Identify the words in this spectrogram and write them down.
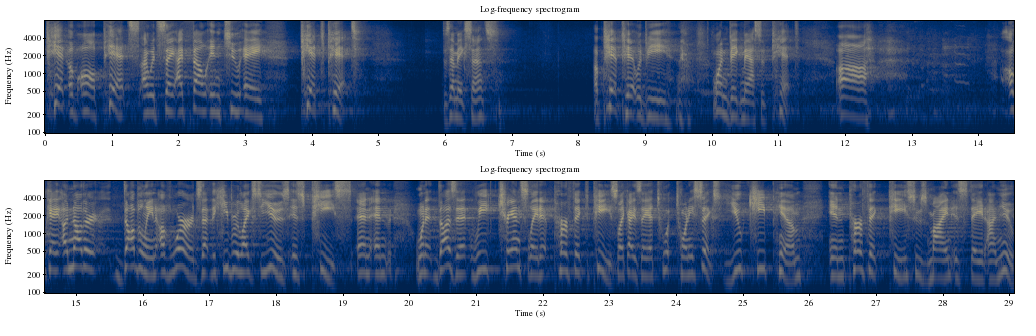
pit of all pits, I would say I fell into a pit pit. Does that make sense? A pit pit would be one big massive pit. Uh, okay, another doubling of words that the Hebrew likes to use is peace. And, and when it does it, we translate it perfect peace, like Isaiah 26. You keep him in perfect peace whose mind is stayed on you.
